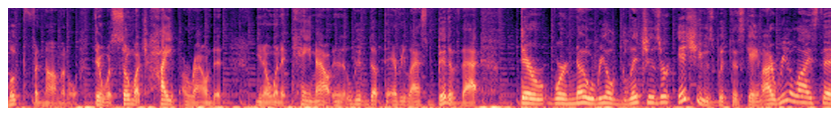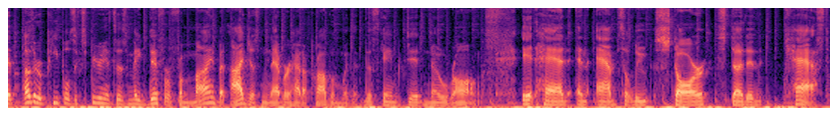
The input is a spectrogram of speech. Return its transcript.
looked phenomenal. There was so much hype around it, you know, when it came out, and it lived up to every last bit of that there were no real glitches or issues with this game. I realized that other people's experiences may differ from mine, but I just never had a problem with it. This game did no wrong. It had an absolute star studded cast.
